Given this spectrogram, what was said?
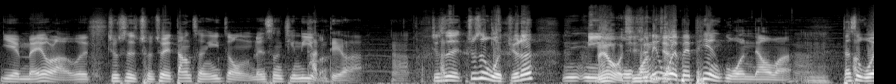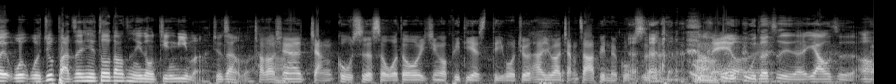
也没有了，我就是纯粹当成一种人生经历嘛。啊，啊，就是就是，我觉得你没有，我网恋我也被骗过，你知道吗？嗯。但是我也我我就把这些都当成一种经历嘛，就这样嘛。他到现在讲故事的时候，我都已经有 PTSD，我觉得他又要讲诈骗的故事了。没有捂着自己的腰子哦。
